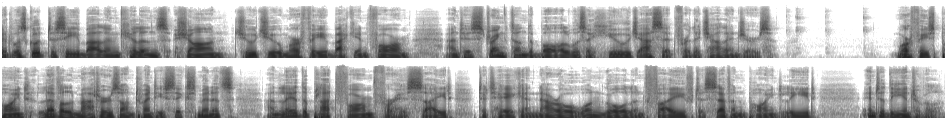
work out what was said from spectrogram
It was good to see Ballinkillen's Sean Choo Choo Murphy back in form, and his strength on the ball was a huge asset for the challengers. Murphy's point levelled matters on 26 minutes and laid the platform for his side to take a narrow one goal and five to seven point lead into the interval.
